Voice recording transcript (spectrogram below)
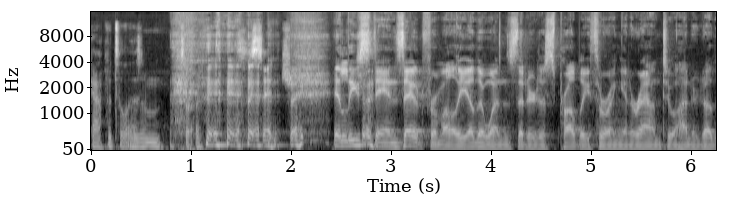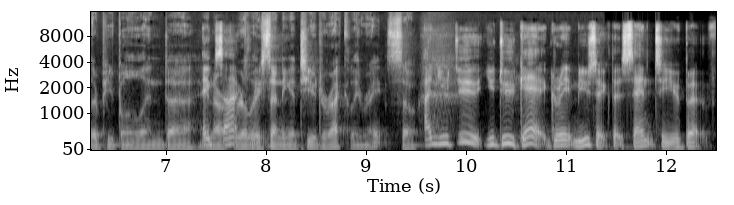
capitalism sort of centric. At least stands out from all the other ones that are just probably throwing it around to a hundred other people and, uh, and exactly. aren't really sending it to you directly, right? So and you do you do get great music that's sent to you, but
